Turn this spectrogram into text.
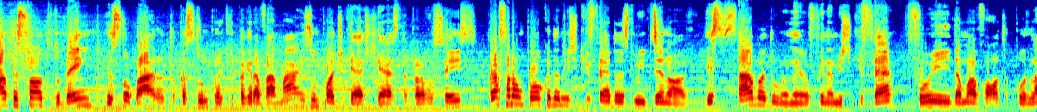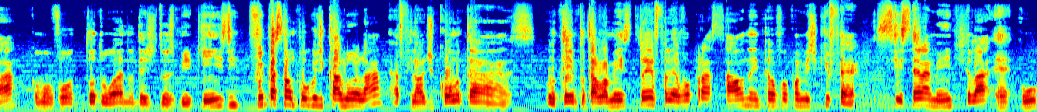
Olá pessoal, tudo bem? Eu sou o Baro, tô passando por aqui para gravar mais um podcast extra para vocês, para falar um pouco da Mystic Fair 2019. Esse sábado, né, eu fui na Mystic Fair, fui dar uma volta por lá, como eu vou todo ano desde 2015. Fui passar um pouco de calor lá, afinal de contas, o tempo tava meio estranho, eu falei, eu vou pra sauna, então eu vou pra Mystic Fair. Sinceramente, lá é o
